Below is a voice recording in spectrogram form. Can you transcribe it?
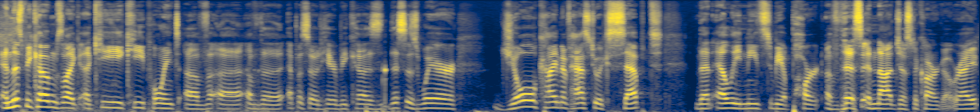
and this becomes like a key key point of uh, of the episode here because this is where Joel kind of has to accept that Ellie needs to be a part of this and not just a cargo, right?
